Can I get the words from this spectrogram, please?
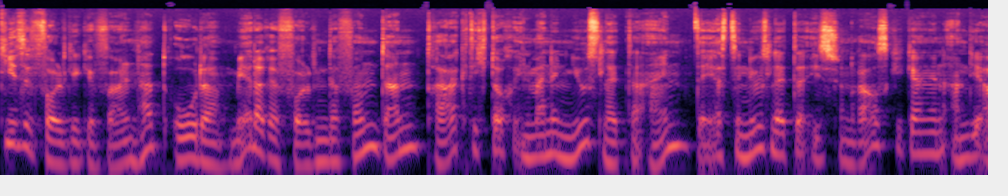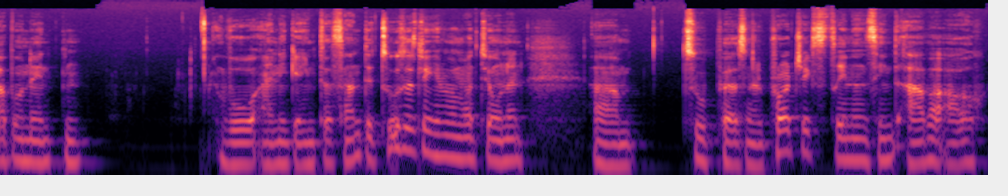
diese Folge gefallen hat oder mehrere Folgen davon, dann trag dich doch in meinen Newsletter ein. Der erste Newsletter ist schon rausgegangen an die Abonnenten, wo einige interessante zusätzliche Informationen ähm, zu Personal Projects drinnen sind, aber auch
